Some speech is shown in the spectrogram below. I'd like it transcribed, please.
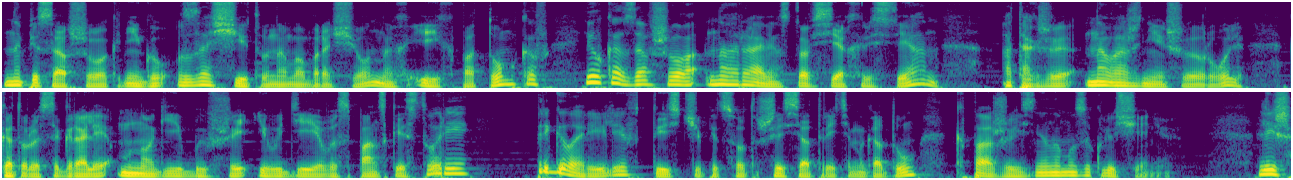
написавшего книгу в защиту новообращенных и их потомков и указавшего на равенство всех христиан, а также на важнейшую роль, которую сыграли многие бывшие иудеи в испанской истории, приговорили в 1563 году к пожизненному заключению. Лишь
